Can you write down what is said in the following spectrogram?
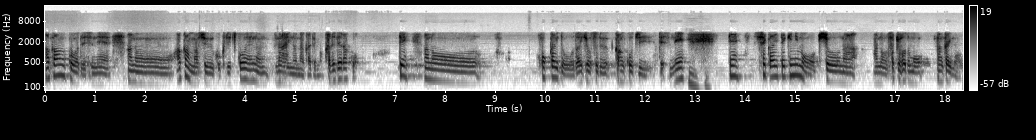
阿寒湖はですね、あのー、阿寒マシュー国立公園の内の中でもカルデラ湖。で、あのー北海道を代表する観光地ですね。で、世界的にも希少なあの、先ほども何回も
